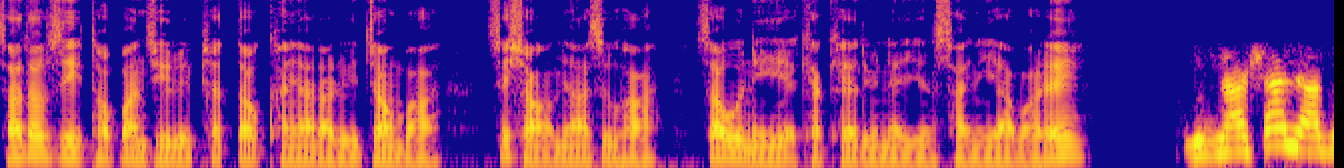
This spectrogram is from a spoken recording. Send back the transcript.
စားတောက်စိတ်ထောက်ပံ့ခြင်းတွေဖြတ်တောက်ခံရတာတွေကြောင့်ပါစစ်ဆောင်အများစုဟာစာဝတ်နေရေးအခက်အခဲတွေနဲ့ရင်ဆိုင်နေရပါတယ်။လူနာရှာလာ过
